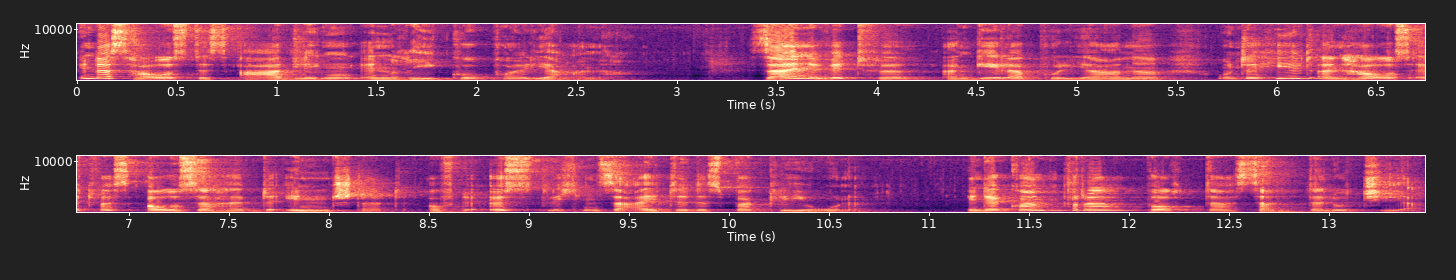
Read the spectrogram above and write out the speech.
in das Haus des Adligen Enrico Pogliana. Seine Witwe, Angela Pogliana, unterhielt ein Haus etwas außerhalb der Innenstadt, auf der östlichen Seite des Baglione, in der Contra Porta Santa Lucia.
